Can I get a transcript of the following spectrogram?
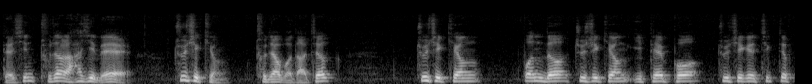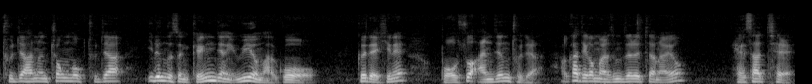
대신 투자를 하시되 주식형 투자보다 즉 주식형 펀드, 주식형 ETF, 주식에 직접 투자하는 종목 투자 이런 것은 굉장히 위험하고 그 대신에 보수 안정 투자 아까 제가 말씀드렸잖아요. 회사채,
